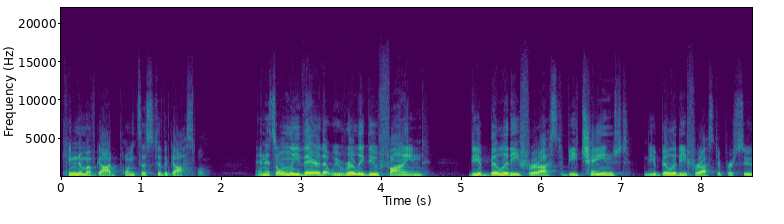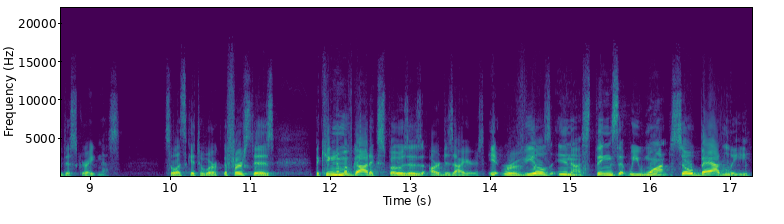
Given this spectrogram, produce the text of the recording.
kingdom of God points us to the gospel. And it's only there that we really do find the ability for us to be changed, the ability for us to pursue this greatness. So let's get to work. The first is the kingdom of God exposes our desires. It reveals in us things that we want so badly,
